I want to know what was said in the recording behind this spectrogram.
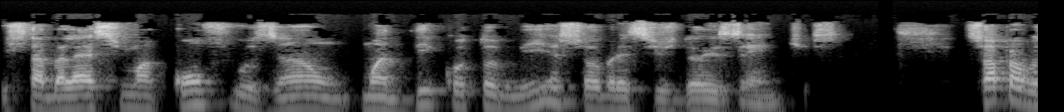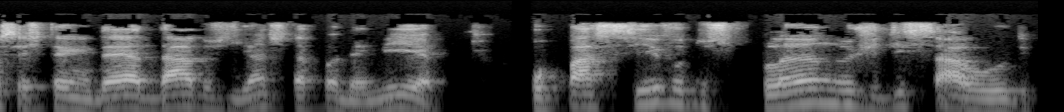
estabelecem uma confusão, uma dicotomia sobre esses dois entes. Só para vocês terem ideia, dados de antes da pandemia, o passivo dos planos de saúde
